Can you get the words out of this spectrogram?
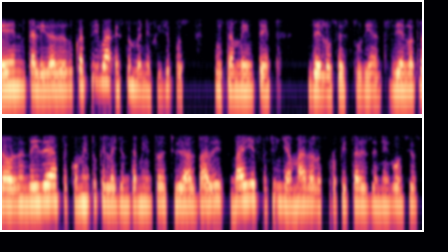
en calidad educativa, esto en beneficio pues justamente de los estudiantes. Y en otra orden de ideas, te comento que el Ayuntamiento de Ciudad Valles hace un llamado a los propietarios de negocios,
